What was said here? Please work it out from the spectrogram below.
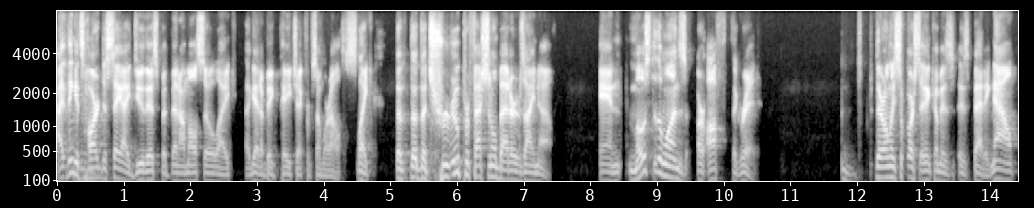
I think it's hard to say I do this, but then I'm also like, I get a big paycheck from somewhere else. Like the, the, the true professional betters I know, and most of the ones are off the grid their only source of income is is betting. Now,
